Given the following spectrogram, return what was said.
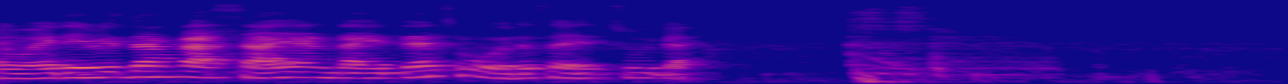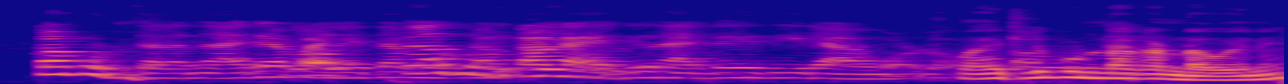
ഒരുവിധം കഷായം ഉണ്ട്. അതിന്റെ ചോര സഹിച്ചൂല. ഒക്കെ കയറ്റി നല്ല രീതിയിലാവുള്ളൂ വയറ്റിൽ പുണ്ണൊക്കെ ഉണ്ടാവും അതിന്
